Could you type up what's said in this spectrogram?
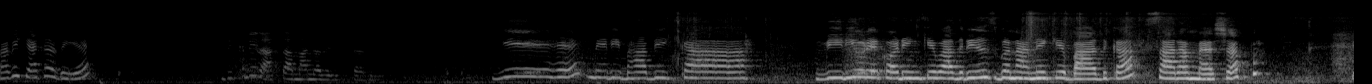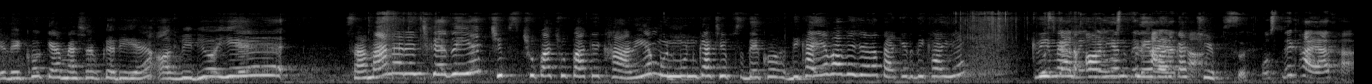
भाभी क्या कर रही है? दिख नहीं रहा सामान अरेंज कर रही ये है मेरी भाभी का वीडियो रिकॉर्डिंग के बाद रील्स बनाने के बाद का सारा मैशअप ये देखो क्या मैशअप करी है। और वीडियो ये सामान अरेंज कर रही है चिप्स छुपा छुपा के खा रही है। मुनमुन का चिप्स देखो। दिखाइए भाभी जरा पैकेट दिखाइए। क्रीम एंड ऑनियन फ्लेवर का चिप्स उसने खाया था।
